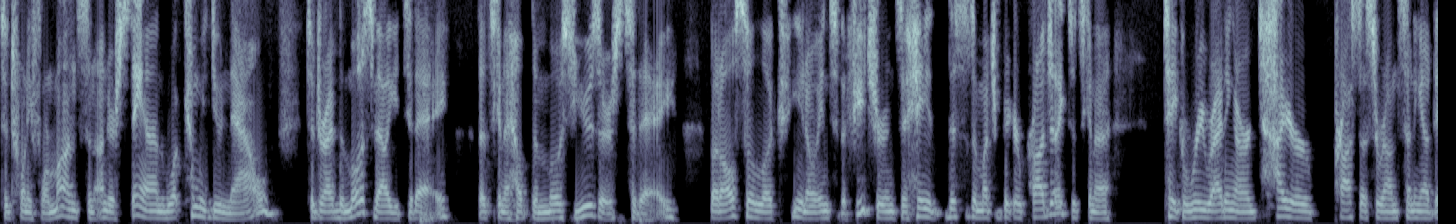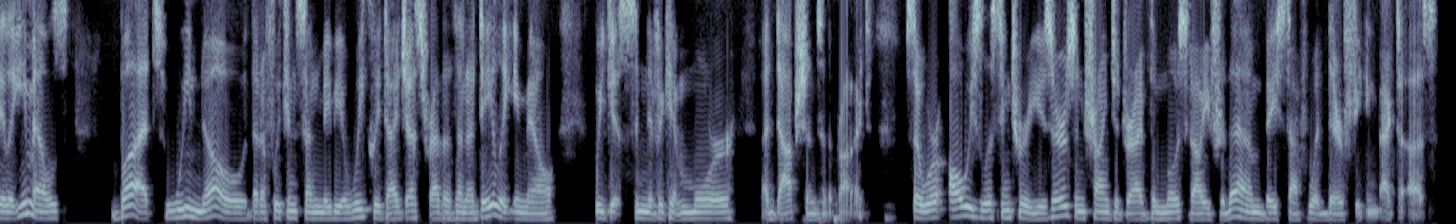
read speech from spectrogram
to 24 months and understand what can we do now to drive the most value today that's going to help the most users today but also look you know into the future and say hey this is a much bigger project. It's going to take rewriting our entire process around sending out daily emails but we know that if we can send maybe a weekly digest rather than a daily email we get significant more adoption to the product so we're always listening to our users and trying to drive the most value for them based off what they're feeding back to us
